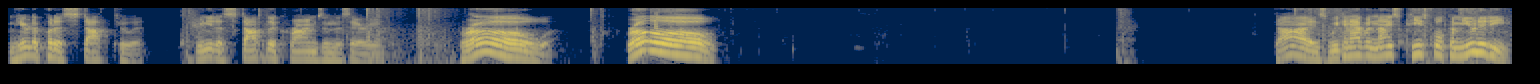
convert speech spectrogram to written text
I'm here to put a stop to it. We need to stop the crimes in this area. Bro! Bro! Guys, we can have a nice peaceful community.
